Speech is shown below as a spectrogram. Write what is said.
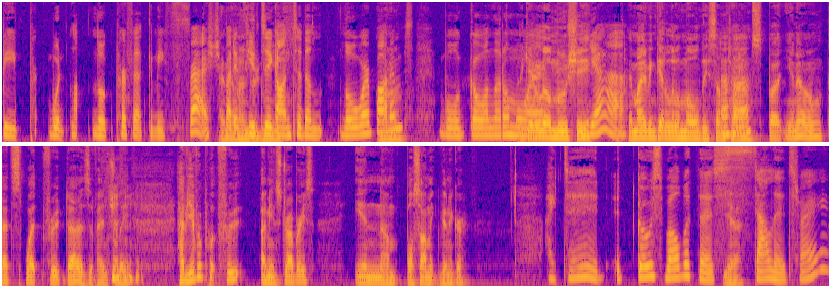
be would look perfectly fresh. And but if you dig Uh-huh. onto the lower bottoms, will go a little They more. get a little mushy. Yeah. They might even get a little moldy sometimes, but you know, that's what fruit does eventually. Have you ever put fruit, I mean strawberries, in um, balsamic vinegar? I did. It goes well with this Yeah. salads, right?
